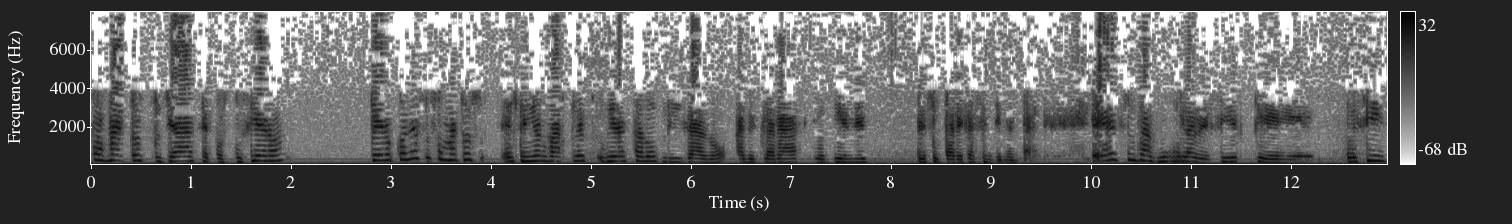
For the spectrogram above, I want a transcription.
formatos pues ya se pospusieron, pero con esos formatos el señor Bartlett hubiera estado obligado a declarar los bienes de su pareja sentimental. Es una burla decir que, pues sí,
